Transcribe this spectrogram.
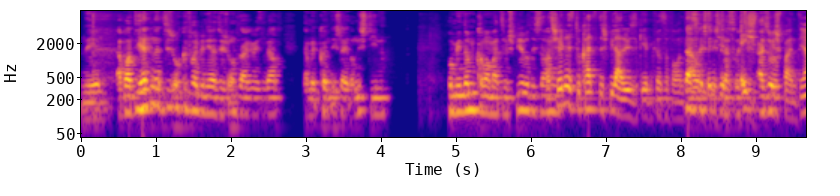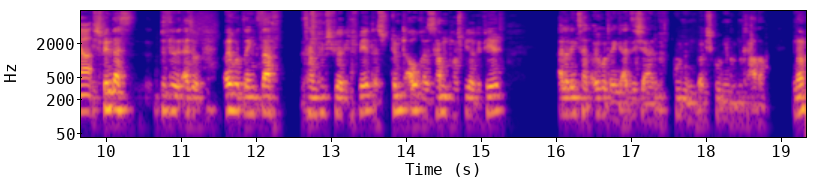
nee, aber die hätten sich auch gefreut, wenn ihr natürlich auch da gewesen wärt. Damit konnte ich leider nicht dienen. Um ihn kommen wir mal zum Spiel, würde ich sagen. Das Schöne ist, du kannst eine Spielanalyse geben, Christopher. Und Das ist richtig, das ist richtig. echt Also- gespannt. Ja, Ich finde das ein bisschen, also Eurodrink sagt, es haben fünf Spieler gespielt, das stimmt auch, es haben ein paar Spieler gefehlt. Allerdings hat Eurodrink an sich ja einen guten, wirklich guten, guten Kader. Ne?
